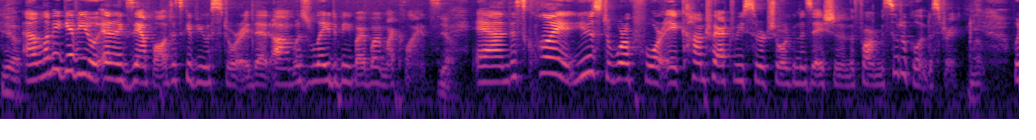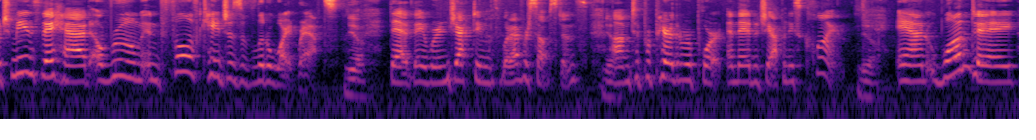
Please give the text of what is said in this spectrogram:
Yeah. And let me give you an example. I'll just give you a story that um, was relayed to me by one of my clients. Yeah. And this client used to work for a contract research organization in the pharmaceutical industry, which means they had a room in full of cages of little white rats Yeah. that they were injecting with whatever substance Yeah. um, to prepare the report. And they had a Japanese client. Yeah. And one day,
